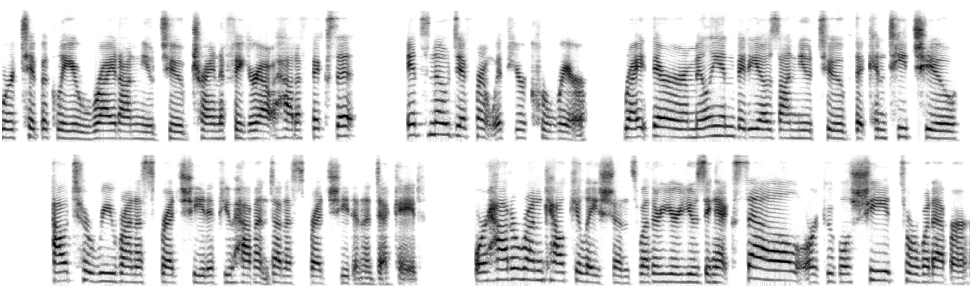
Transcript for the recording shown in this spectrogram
we're typically right on YouTube trying to figure out how to fix it. It's no different with your career, right? There are a million videos on YouTube that can teach you how to rerun a spreadsheet if you haven't done a spreadsheet in a decade, or how to run calculations, whether you're using Excel or Google Sheets or whatever,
